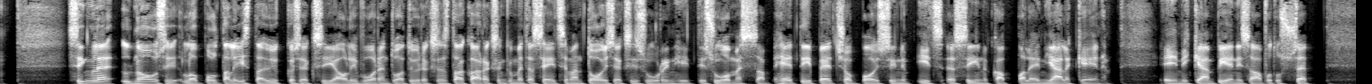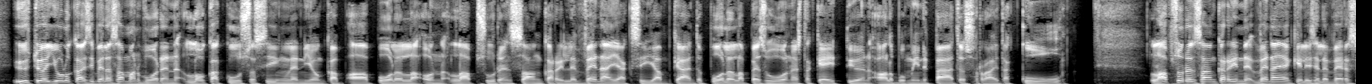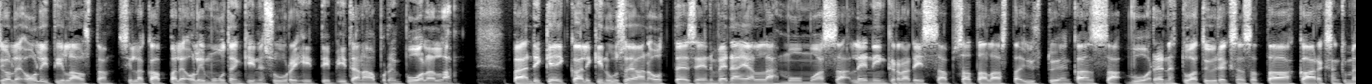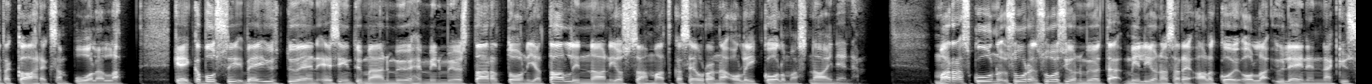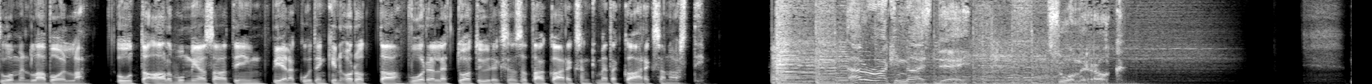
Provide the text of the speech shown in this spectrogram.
Single nousi lopulta lista ykköseksi ja oli vuoden 1987 toiseksi suurin hitti Suomessa heti Pet Shop Boysin It's a Sin-kappaleen jälkeen. Ei mikään pieni saavutus se. Yhtyö julkaisi vielä saman vuoden lokakuussa singlen, jonka A-puolella on lapsuuden sankarille Venäjäksi ja kääntöpuolella pesuhuoneesta keittiön albumin päätösraita Kuu. Lapsuuden sankarin venäjänkieliselle versiolle oli tilausta, sillä kappale oli muutenkin suuri hitti itänaapurin puolella. Bändi keikkailikin useaan otteeseen Venäjällä, muun muassa Leningradissa sata lasta yhtyen kanssa vuoden 1988 puolella. Keikkabussi vei yhtyeen esiintymään myöhemmin myös Tartoon ja Tallinnaan, jossa matkaseurana oli kolmas nainen. Marraskuun suuren suosion myötä Miljoonasade alkoi olla yleinen näky Suomen lavoilla. Uutta albumia saatiin vielä kuitenkin odottaa vuodelle 1988 asti. Have a nice day. Suomi Rock.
